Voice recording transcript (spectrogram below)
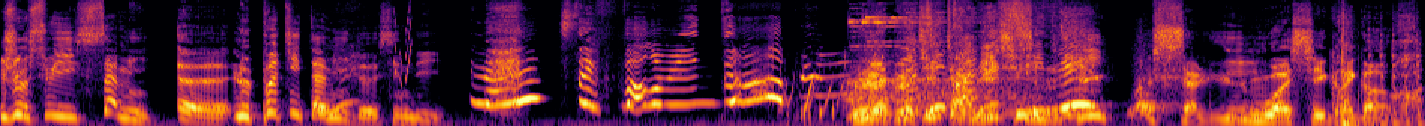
Je suis Samy, euh, le petit ami de Cindy. C'est formidable. Le petit ami de Cindy. Salut, moi c'est Grégor.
